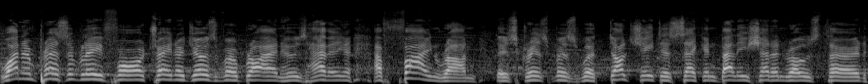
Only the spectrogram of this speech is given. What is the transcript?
One impressively for trainer Joseph O'Brien, who's having a, fine run this Christmas with Dolce to second, Ballyshannon Rose third,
